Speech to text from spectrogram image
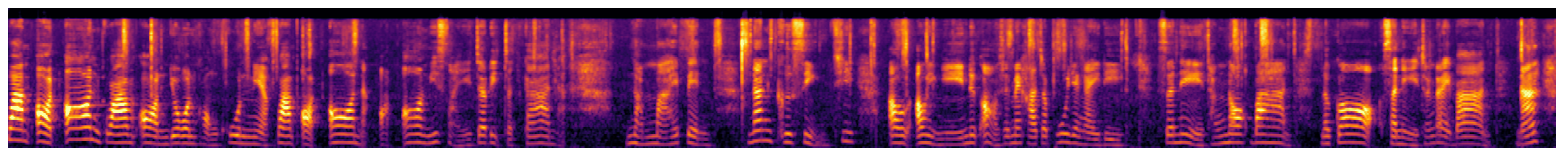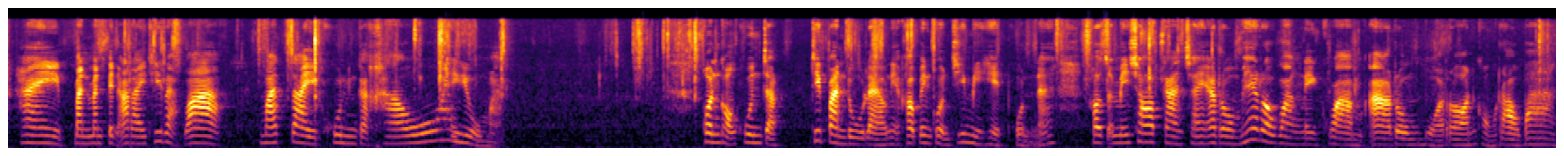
ความออดอ้อน ความอ่อนโยนของคุณเนี่ย ความออดอ้อนอะออดอ้อนนิสัยจริตจัดกานอะ นำมาให้เป็น นั่นคือสิ่งที่เอาเอาอย่างนี้นึกออกใช่ไหมคะ จะพูดยังไงดีเสน่ห์ทั้งนอกบ้าน แล้วก็เสน่ห์ทั้งในบ้านนะ ให้มันมันเป็นอะไรที่แบบว่า มัดใจคุณกับเขาให้อยู่มัดคนของคุณจากที่ปันดูแล้วเนี่ยเขาเป็นคนที่มีเหตุผลนะ เขาจะไม่ชอบการใช้อารมณ์ให้ระวังในความอารมณ์หัวร้อนของเราบ้าง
